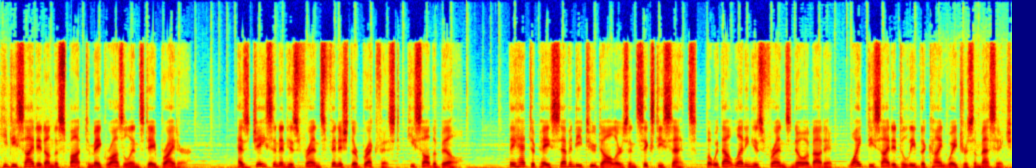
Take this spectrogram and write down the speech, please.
he decided on the spot to make Rosalind's day brighter. As Jason and his friends finished their breakfast, he saw the bill. They had to pay $72.60, but without letting his friends know about it, White decided to leave the kind waitress a message.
